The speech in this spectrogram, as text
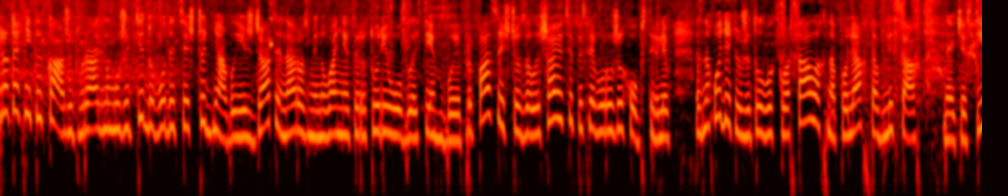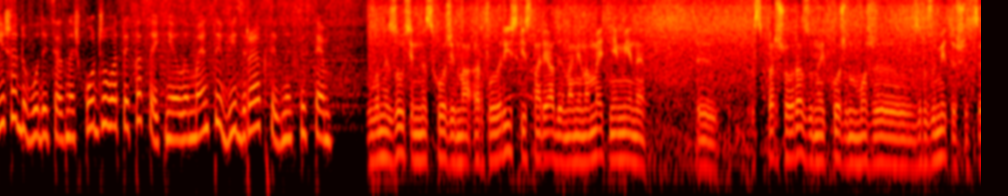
Піротехніки кажуть, в реальному житті доводиться щодня виїжджати на розмінування території області. Боєприпаси, що залишаються після ворожих обстрілів, знаходять у житлових кварталах, на полях та в лісах. Найчастіше доводиться знешкоджувати касетні елементи від реактивних систем. Вони зовсім не схожі на артилерійські снаряди, на мінометні міни. Е, З першого разу не кожен може зрозуміти, що це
